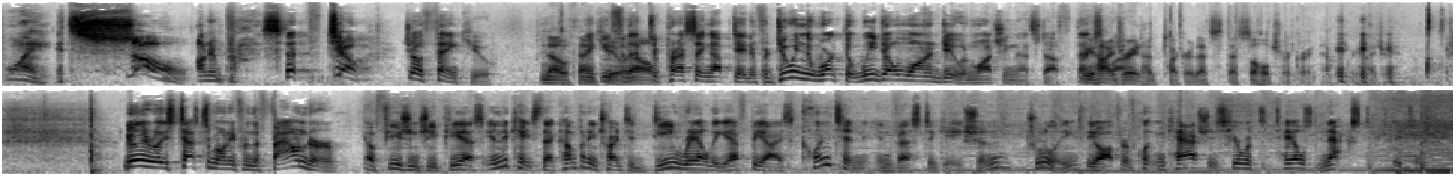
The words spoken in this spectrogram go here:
Boy, it's so unimpressive. Joe, Joe, thank you. No, thank, thank you. you for that depressing update and for doing the work that we don't want to do and watching that stuff. Thanks Rehydrate, Tucker. That's that's the whole trick right now. Rehydrate. Newly released testimony from the founder of Fusion GPS indicates that company tried to derail the FBI's Clinton investigation. Truly, the author of Clinton Cash is here with details next. Stay tuned.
